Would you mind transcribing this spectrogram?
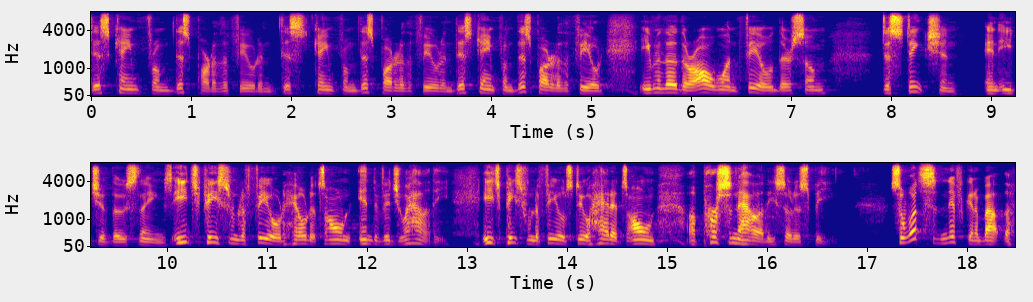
this came from this part of the field, and this came from this part of the field, and this came from this part of the field. Even though they're all one field, there's some distinction in each of those things. Each piece from the field held its own individuality. Each piece from the field still had its own uh, personality, so to speak. So, what's significant about the,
